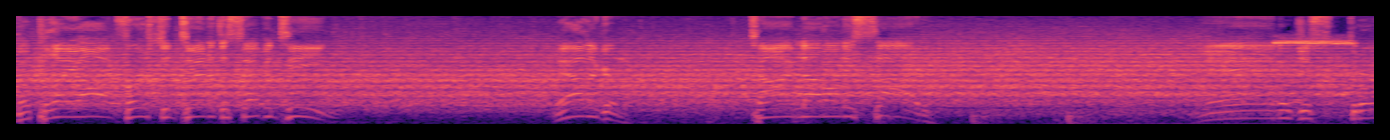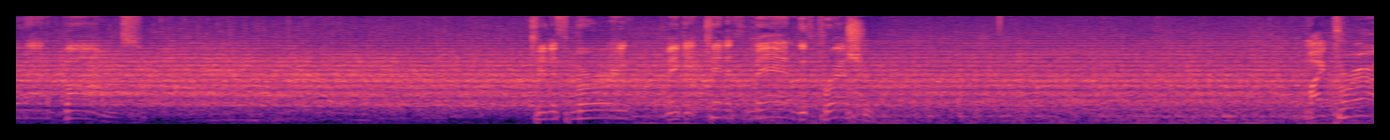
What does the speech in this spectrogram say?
They'll play on first and 10 at the 17. Ehlinger. Time not on his side. And he'll just throw it out of bounds. Kenneth Murray make it Kenneth Mann with pressure. Mike Pereira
